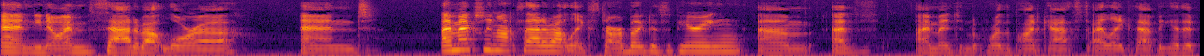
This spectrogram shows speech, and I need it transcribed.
And you know, I'm sad about Laura, and I'm actually not sad about like Starbuck disappearing. Um, as I mentioned before the podcast, I like that because it,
